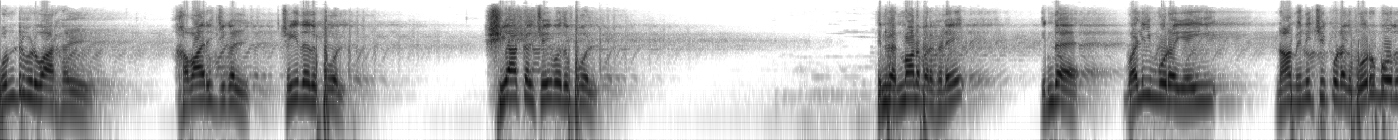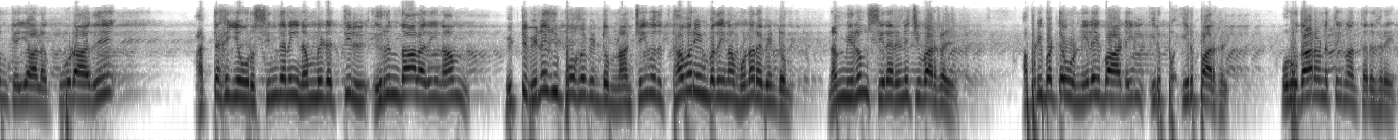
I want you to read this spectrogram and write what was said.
கொன்று விடுவார்கள். ஹவாரிஜிகள் செய்தது போல் ஷியாக்கள் செய்வது போல். என் அன்பானவர்களே இந்த வழிமுறையை நாம் நினைச்சக்கூடாது ஒருபோதும் கையாளக்கூடாது. அத்தகைய ஒரு சிந்தனை நம்மிடத்தில் இருந்தால் அதை நாம் விட்டு விலகி போக வேண்டும். நான் செய்வது தவறு என்பதை நாம் உணர வேண்டும். நம்மிலும் சிலர் நினைச்சுவார்கள் அப்படிப்பட்ட ஒரு நிலைப்பாடில் இருப்ப- இருப்பார்கள். ஒரு உதாரணத்தை நான் தருகிறேன்.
